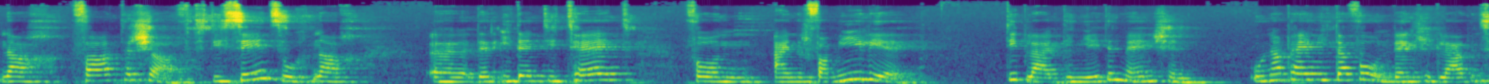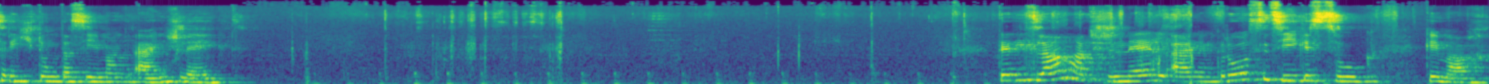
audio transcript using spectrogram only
nach Vaterschaft, die Sehnsucht nach äh, der Identität von einer Familie, die bleibt in jedem Menschen, unabhängig davon, welche Glaubensrichtung das jemand einschlägt. Der Islam hat schnell einen großen Siegeszug gemacht.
